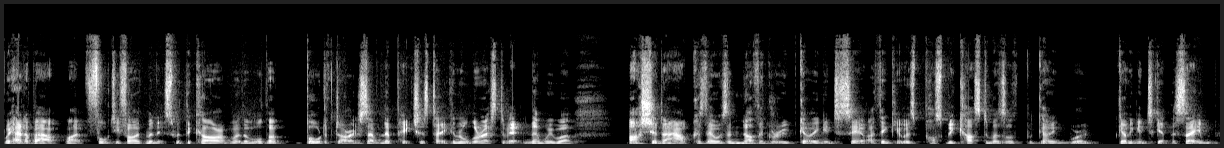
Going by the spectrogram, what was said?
we had about like forty five minutes with the car with all the board of directors having their pictures taken, all the rest of it, and then we were ushered out because there was another group going in to see it. I think it was possibly customers of going were going in to get the same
